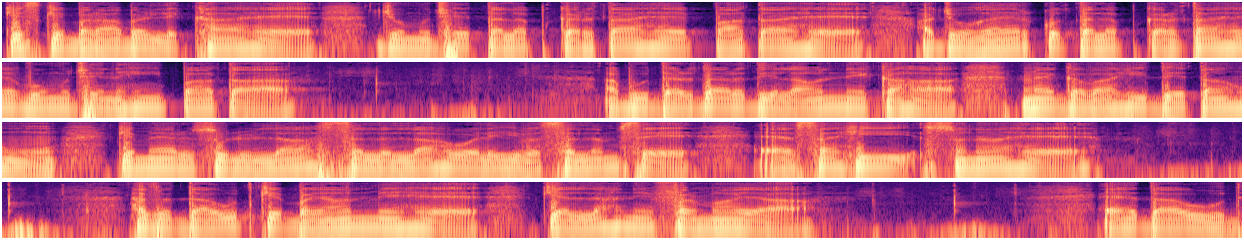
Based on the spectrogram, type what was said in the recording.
کہ اس کے برابر لکھا ہے، جو مجھے طلب کرتا ہے پاتا ہے، اور جو غیر کو طلب کرتا ہے وہ مجھے نہیں پاتا۔ ابو دردہ رضی اللہ عنہ نے کہا، میں گواہی دیتا ہوں کہ میں رسول اللہ صلی اللہ علیہ وسلم سے ایسا ہی سنا ہے۔ حضرت داؤد کے بیان میں ہے کہ اللہ نے فرمایا اے داؤد،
